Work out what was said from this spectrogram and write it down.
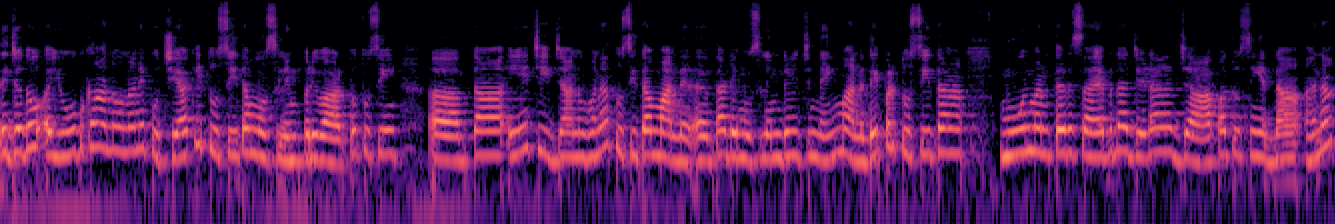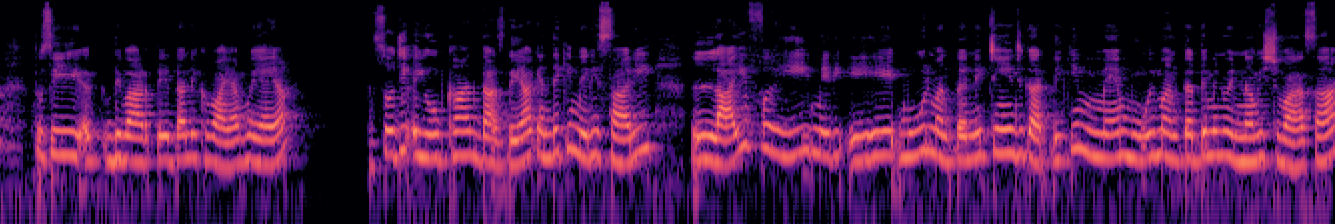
ਤੇ ਜਦੋਂ ਅਯੂਬ ਖਾਨ ਨੂੰ ਉਹਨਾਂ ਨੇ ਪੁੱਛਿਆ ਕਿ ਤੁਸੀਂ ਤਾਂ ਮੁਸਲਿਮ ਪਰਿਵਾਰ ਤੋਂ ਤੁਸੀਂ ਤਾਂ ਇਹ ਚੀਜ਼ਾਂ ਨੂੰ ਹਨਾ, ਤੁਸੀਂ ਤਾਂ ਮੰਨ ਤੁਹਾਡੇ ਮੁਸਲਿਮ ਦੇ ਵਿੱਚ ਨਹੀਂ ਮੰਨਦੇ, ਪਰ ਤੁਸੀਂ ਤਾਂ ਮੂਲ ਮੰਤਰ ਸਾਹਿਬ ਦਾ ਜਿਹੜਾ ਜਾਪ ਆ, ਤੁਸੀਂ ਇਦਾਂ ਹਨਾ, ਤੁਸੀਂ ਦੀਵਾਰ ਤੇ ਇਦਾਂ ਲਿਖਵਾਇਆ ਹੋਇਆ ਆ। ਸੋ ਜੀ ਅਯੂਬ ਖਾਨ ਦੱਸਦੇ ਆ, ਕਹਿੰਦੇ ਕਿ ਮੇਰੀ ਸਾਰੀ ਲਾਈਫ ਹੀ ਮੇਰੀ ਇਹ ਮੂਲ ਮੰਤਰ ਨੇ ਚੇਂਜ ਕਰਤੀ ਕਿ ਮੈਂ ਮੂਲ ਮੰਤਰ ਤੇ ਮੈਨੂੰ ਇੰਨਾ ਵਿਸ਼ਵਾਸ ਆ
